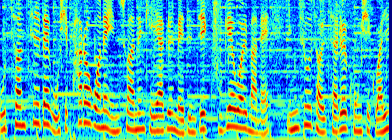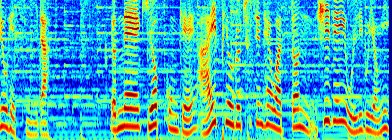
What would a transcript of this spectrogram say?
5,758억 원에 인수하는 계약을 맺은 지 9개월 만에 인수 절차를 공식 완료했습니다. 연내 기업 공개 IPO를 추진해왔던 CJ 올리브영이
